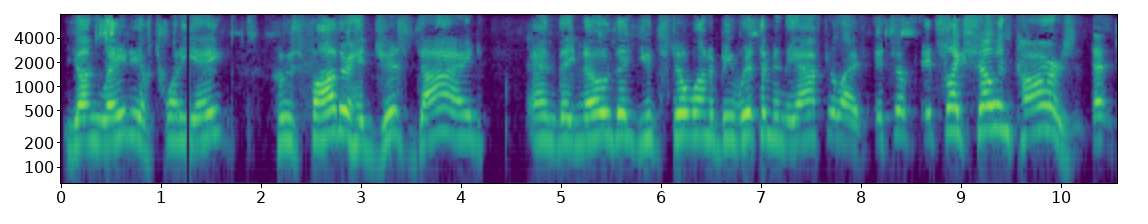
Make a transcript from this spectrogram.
young lady of 28 whose father had just died and they know that you'd still want to be with him in the afterlife. It's a it's like selling cars. That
